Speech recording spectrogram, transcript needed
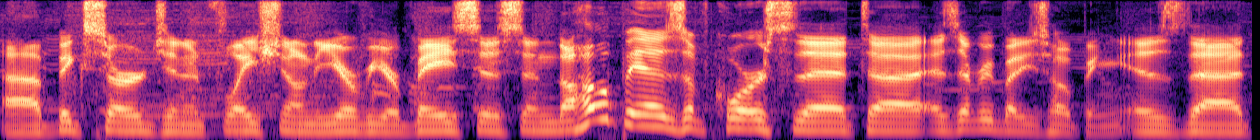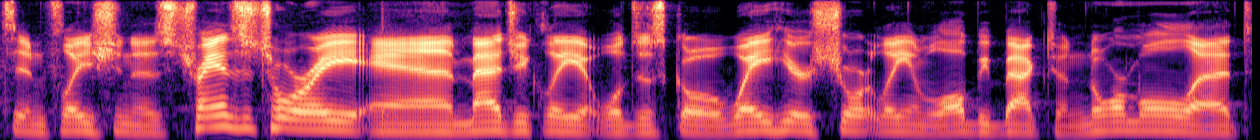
uh, big surge in inflation on a year-over-year basis, and the hope is, of course, that uh, as everybody's hoping, is that inflation is transitory and magically it will just go away here shortly, and we'll all be back to normal at,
